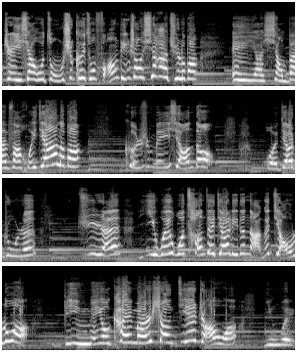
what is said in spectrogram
这一下我总是可以从房顶上下去了吧？哎呀，想办法回家了吧？可是没想到，我家主人居然以为我藏在家里的哪个角落，并没有开门上街找我，因为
